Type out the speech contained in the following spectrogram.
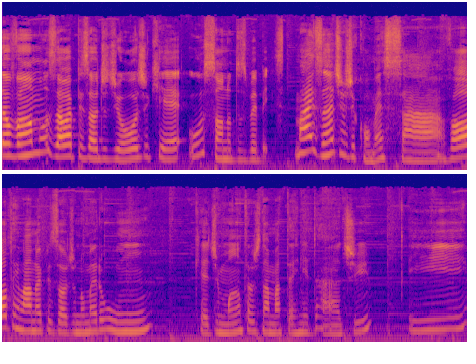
Então vamos ao episódio de hoje, que é o sono dos bebês. Mas antes de começar, voltem lá no episódio número 1, que é de mantras da maternidade, e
